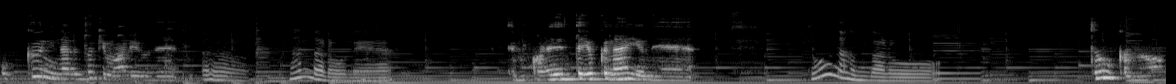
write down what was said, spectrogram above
億劫になる時もあるよねうん。なんだろうね。でもこれって良くないよねどうなんだろう。どうかな？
